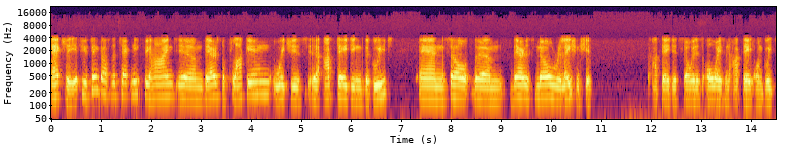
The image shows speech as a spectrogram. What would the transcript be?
Actually, if you think of the technique behind, um, there's a plugin which is uh, updating the GUID, and so the, um, there is no relationship updated, so it is always an update on GUIDs.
